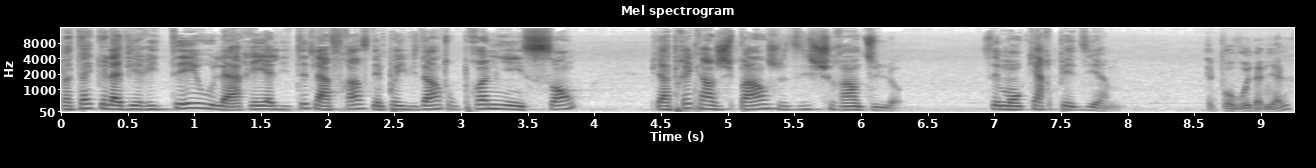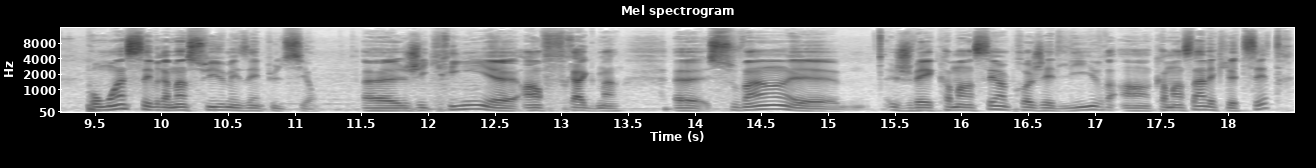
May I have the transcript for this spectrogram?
peut-être que la vérité ou la réalité de la phrase n'est pas évidente au premier son, puis après quand j'y pense, je dis je suis rendu là. C'est mon carpe diem. Et pour vous, Daniel? Pour moi, c'est vraiment suivre mes impulsions. Euh, j'écris euh, en fragments. Euh, souvent, je vais commencer un projet de livre en commençant avec le titre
